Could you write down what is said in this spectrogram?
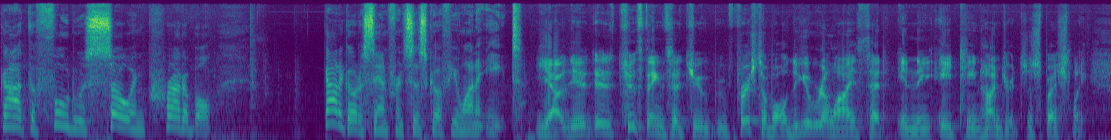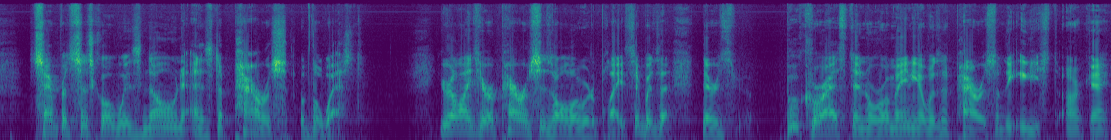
God, the food was so incredible. Got to go to San Francisco if you want to eat. Yeah, there's two things that you, first of all, do you realize that in the 1800s especially, San Francisco was known as the Paris of the West? You realize there are Parises all over the place. It was a, there's Bucharest and Romania was the Paris of the East, okay?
